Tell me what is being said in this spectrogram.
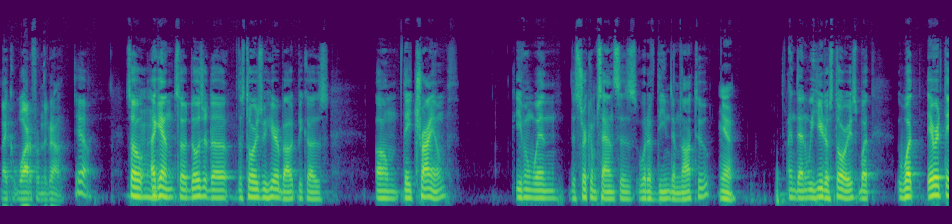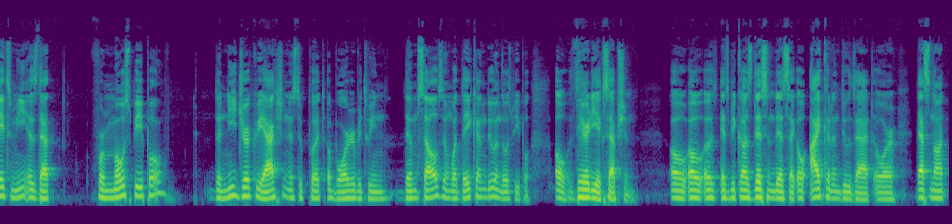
like water from the ground. Yeah. So again, so those are the the stories we hear about because um, they triumph even when the circumstances would have deemed them not to. yeah. and then we hear the stories. But what irritates me is that for most people, the knee jerk reaction is to put a border between themselves and what they can do and those people. Oh, they're the exception. Oh, oh, uh, it's because this and this. Like, oh, I couldn't do that, or that's not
